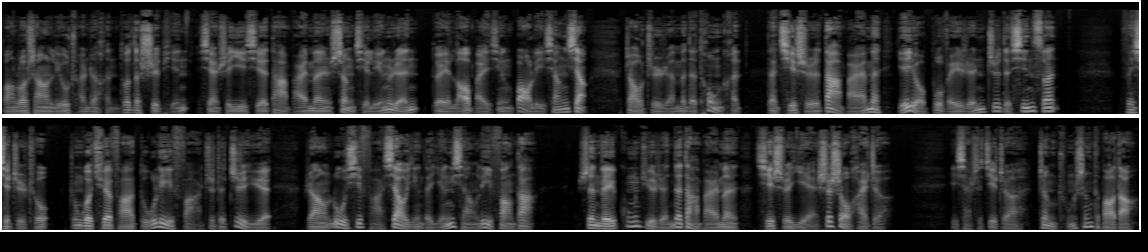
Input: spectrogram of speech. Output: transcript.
网络上流传着很多的视频，显示一些大白们盛气凌人，对老百姓暴力相向，招致人们的痛恨。但其实大白们也有不为人知的辛酸。分析指出，中国缺乏独立法治的制约。让路西法效应的影响力放大，身为工具人的大白们其实也是受害者。以下是记者郑重生的报道：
